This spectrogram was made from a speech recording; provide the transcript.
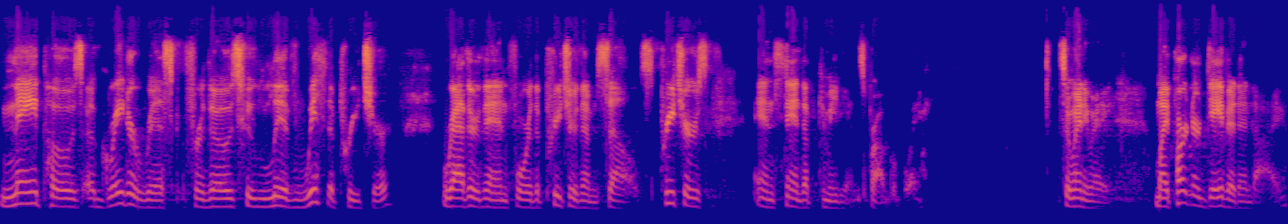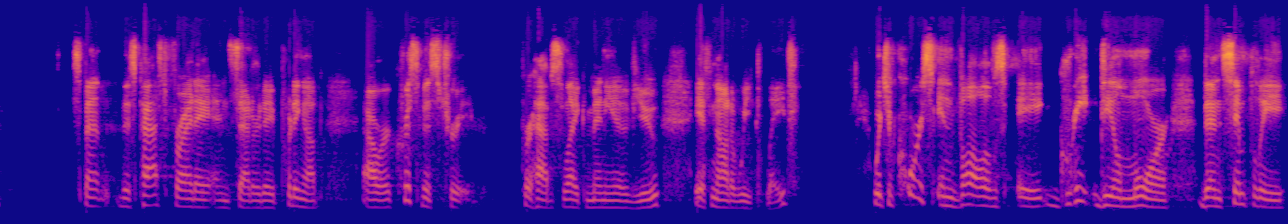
may pose a greater risk for those who live with a preacher rather than for the preacher themselves, preachers and stand up comedians, probably. So, anyway, my partner David and I spent this past Friday and Saturday putting up our Christmas tree, perhaps like many of you, if not a week late, which of course involves a great deal more than simply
